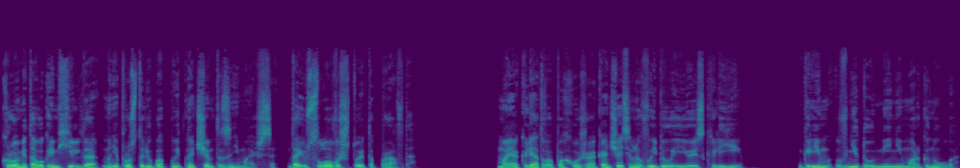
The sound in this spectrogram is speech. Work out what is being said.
Кроме того, Гримхильда, мне просто любопытно, чем ты занимаешься. Даю слово, что это правда. Моя клятва, похоже, окончательно выбила ее из колеи. Грим в недоумении моргнула.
